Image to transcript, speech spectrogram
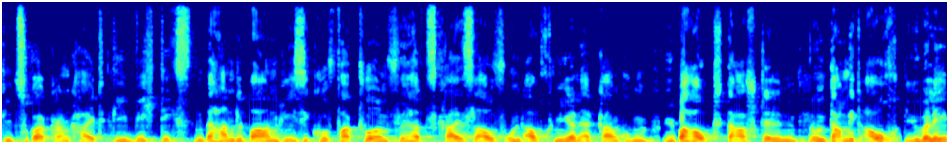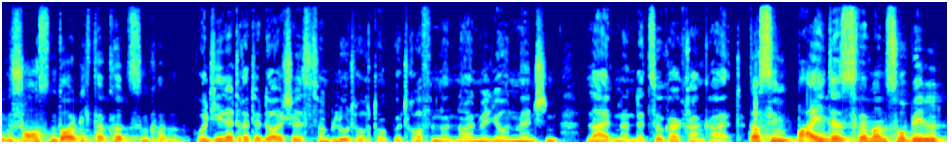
die Zuckerkrankheit die wichtigsten behandelbaren Risikofaktoren für Herz-Kreislauf und auch Nierenerkrankungen überhaupt darstellen und damit auch die Überlebenschancen deutlich verkürzen können. Rund jeder dritte Deutsche ist von Bluthochdruck betroffen und neun Millionen Menschen leiden an der Zuckerkrankheit. Das sind beides, wenn man so will,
